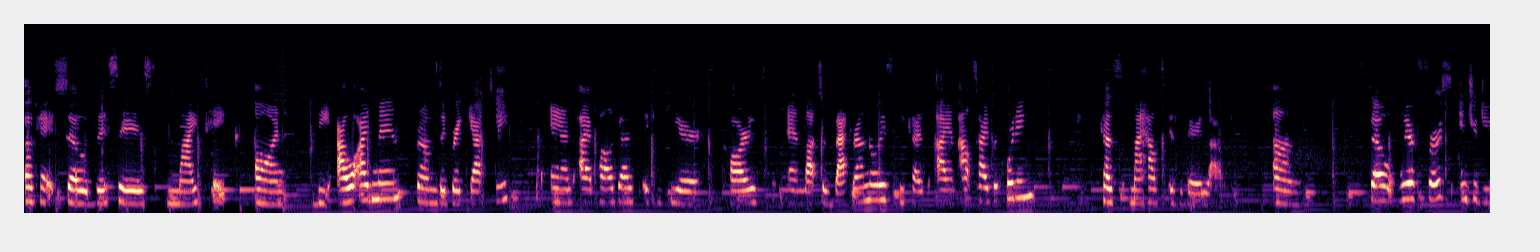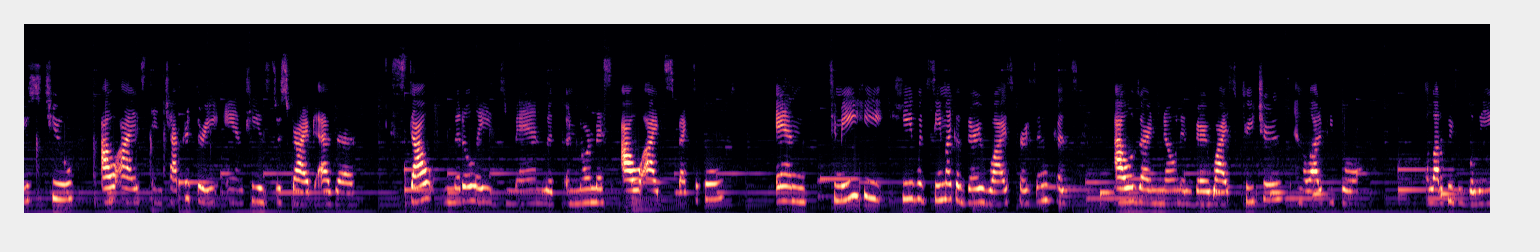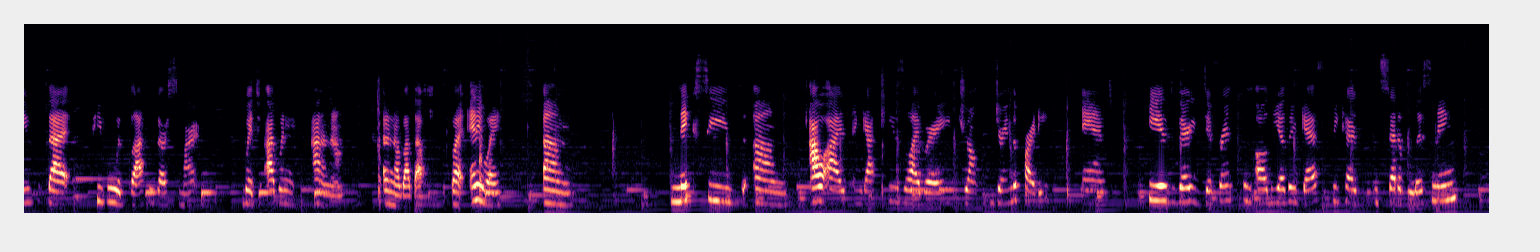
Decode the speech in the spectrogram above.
Okay, so this is my take on the owl eyed man from The Great Gatsby. And I apologize if you hear cars and lots of background noise because I am outside recording because my house is very loud. Um, so we're first introduced to Owl Eyes in chapter 3, and he is described as a stout, middle aged man with enormous owl eyed spectacles. And to me, he, he would seem like a very wise person because owls are known as very wise creatures, and a lot of people a lot of people believe that people with glasses are smart, which I wouldn't. I don't know. I don't know about that one. But anyway, um, Nick sees um, Owl Eyes in Gatsby's library drunk during the party, and he is very different from all the other guests because instead of listening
